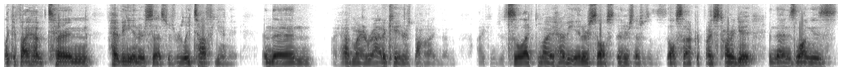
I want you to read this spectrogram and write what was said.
like if I have ten heavy intercessors, really tough unit, and then I have my eradicators behind them. I can just select my heavy intercessors as a self-sacrifice target, and then as long as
